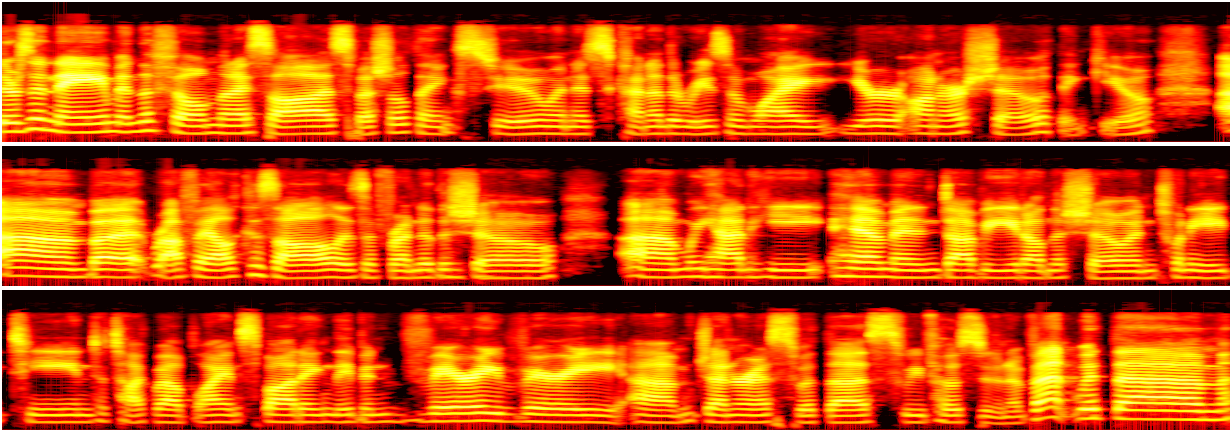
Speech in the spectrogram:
there's a name in the film that I saw a special thanks to, and it's kind of the reason why you're on our show. Thank you. Um, but Rafael Casal is a friend of the mm-hmm. show. Um, we had he, him, and David on the show in 2018 to talk about Blindspotting. They've been very, very um, generous with us. We've hosted an event with them.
